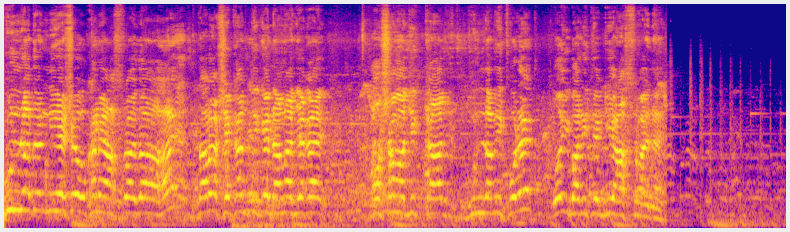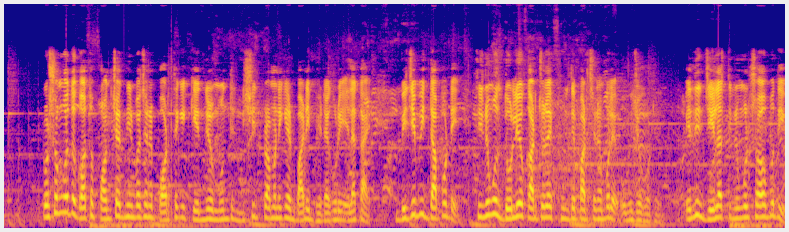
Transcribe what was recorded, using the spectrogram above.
গুন্ডাদের নিয়ে এসে ওখানে আশ্রয় দেওয়া হয়। তারা সেখান থেকে নানা জায়গায় অসামাজিক কাজ, গুন্ডামি করে ওই বাড়িতে গিয়ে আশ্রয় নেয়। প্রসঙ্গত গত পঞ্চায়েত নির্বাচনের পর থেকে কেন্দ্রীয় মন্ত্রী নিশীত প্রামাণিকের বাড়ি ভেটাগুড়ি এলাকায় বিজেপির দাপটে তৃণমূল দলীয় কার্যালয় খুলতে পারছে না বলে অভিযোগ ওঠে। এদিন জেলা তৃণমূল সভাপতি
